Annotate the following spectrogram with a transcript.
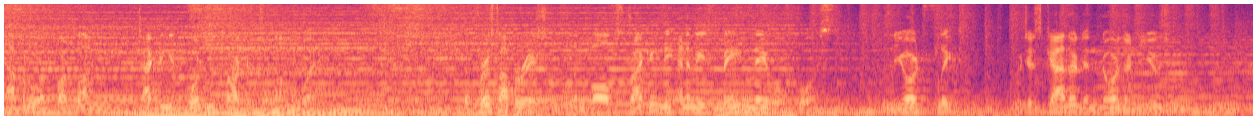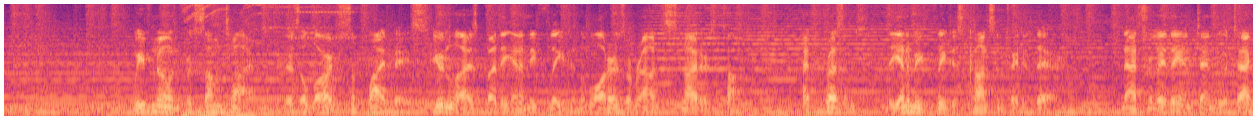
capital of Farbanti, attacking important targets along the way. The first operation will involve striking the enemy's main naval force, the Njord Fleet, which is gathered in northern Usea. We've known for some time there's a large supply base utilized by the enemy fleet in the waters around Snyder's Top. At present, the enemy fleet is concentrated there. Naturally, they intend to attack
